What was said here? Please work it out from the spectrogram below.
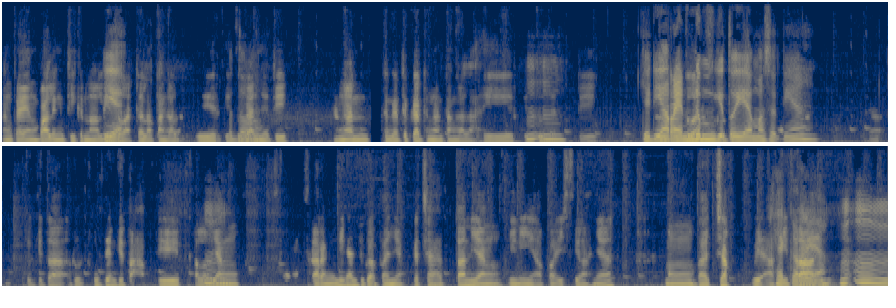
angka yang paling dikenali yeah. itu adalah tanggal lahir gitu kan. Betul. kan. Jadi jangan dekat-dekat dengan tanggal lahir gitu. Mm -hmm. Jadi jadi yang uh, random gitu ya maksudnya. Ya, itu kita rutin kita update. Kalau mm -hmm. yang sekarang ini kan juga banyak kejahatan yang ini apa istilahnya membajak WA Hacker kita. Ya? Gitu. Mm -hmm.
